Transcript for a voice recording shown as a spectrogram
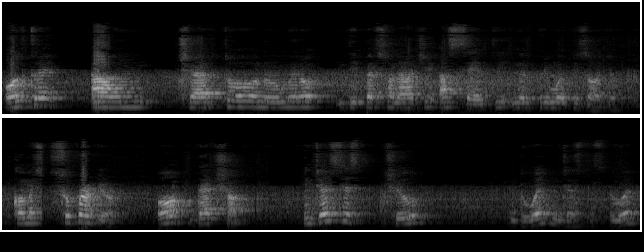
oltre a un certo numero di personaggi assenti nel primo episodio, come Supergirl o Deadshot. Injustice 2, 2, Injustice 2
